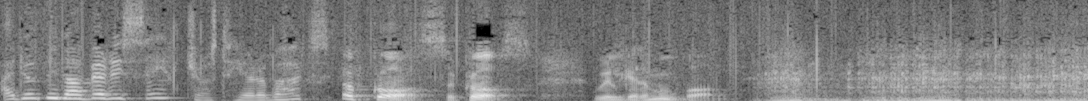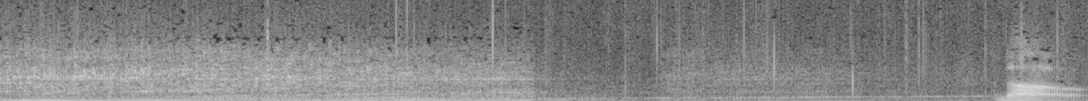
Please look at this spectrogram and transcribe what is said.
I don't think I'm very safe just hereabouts. Of course, of course. We'll get a move on. Now,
